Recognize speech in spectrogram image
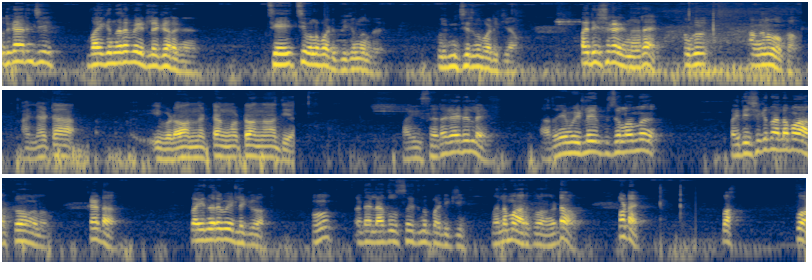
ഒരു കാര്യം ചെയ്യ്. വൈകുന്നേരം വീട്ടിലേക്ക് ഇറങ്ങ. ചേച്ചി ഇവളെ പഠിപ്പിക്കുന്നുണ്ട്. ഒരുമിച്ചിരുന്ന് പഠിക്കാം. പരീക്ഷ കഴിയുന്നവരെ നമുക്ക് അങ്ങനെ നോക്കാം. അല്ലാട്ടാ ഇവിടെ വന്നിട്ട് അങ്ങോട്ട് വന്നാൽ മതിയോ? പൈസയുടെ കാര്യമല്ലേ അത് ഞാൻ വീട്ടിൽ ഏൽപ്പിച്ചോളാന്ന്. പരീക്ഷയ്ക്ക് നല്ല മാർക്ക് വാങ്ങണം. കേട്ടാ? വൈകുന്നേരം വീട്ടിലേക്ക് വാ. എന്നിട്ട് എല്ലാ ദിവസവും ഇരുന്ന് പഠിക്ക്. നല്ല മാർക്ക് വാങ്ങും കേട്ടോ? പോട്ടെ. വാ. പോ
